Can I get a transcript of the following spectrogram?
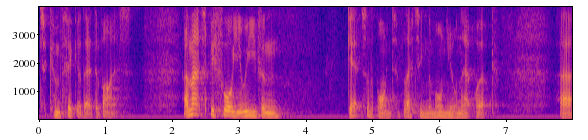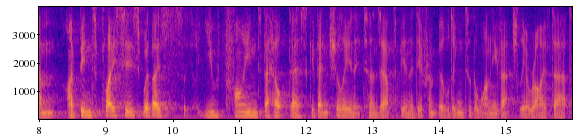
to configure their device? And that's before you even get to the point of letting them on your network. Um, I've been to places where you find the help desk eventually and it turns out to be in a different building to the one you've actually arrived at.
